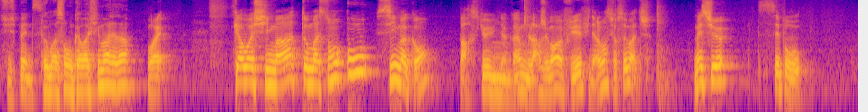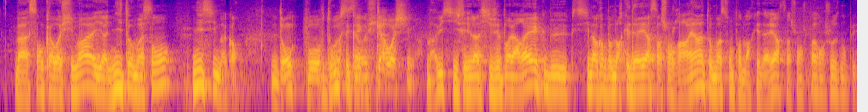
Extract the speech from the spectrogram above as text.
Suspense. Thomasson Kawashima, c'est ça? Ouais. Kawashima, Thomasson ou Simakan, parce qu'il a quand même largement influé finalement sur ce match. Messieurs, c'est pour vous. Bah, sans Kawashima, il n'y a ni Thomasson, ni Simakan. Donc pour Donc, toi, c'est c'est Kawashima. Kawashima. Bah oui, s'il fait, là, s'il fait pas l'arrêt, que- que Simakan peut marquer derrière, ça changera rien. Thomasson peut marquer derrière, ça change pas grand chose non plus.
